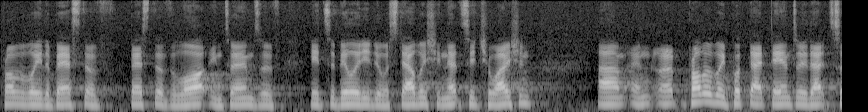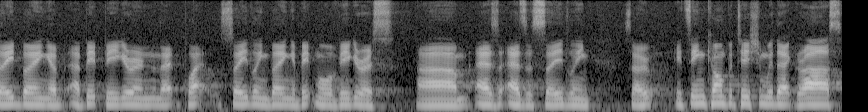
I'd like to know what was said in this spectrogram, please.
probably the best of, best of the lot in terms of its ability to establish in that situation. Um, and uh, probably put that down to that seed being a, a bit bigger and that seedling being a bit more vigorous um, as, as a seedling so it's in competition with that grass.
